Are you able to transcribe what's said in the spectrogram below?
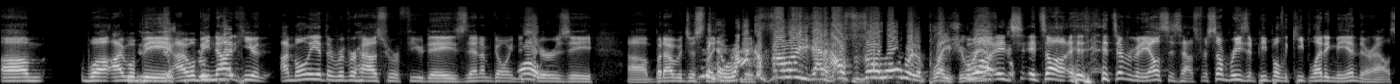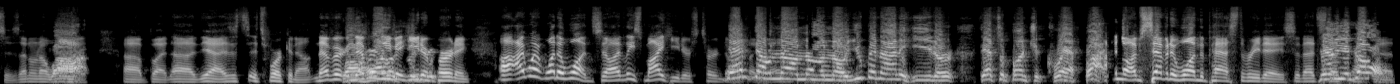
Um. Well, I will be. I will be not here. I'm only at the River House for a few days. Then I'm going to Oh. Jersey. Uh, but I would just like. are you, to take- Rockefeller. You got houses all over the place. You Well, rascal. it's it's all it's everybody else's house. For some reason, people keep letting me in their houses. I don't know why. Uh, but uh, yeah, it's it's working out. Never Well, never leave a heater you're- burning. Uh, I went one and one, so at least my heater's turned That, off. no, no, no, no. You've been on a heater. That's a bunch of crap. But No, I'm seven and one the past three days, so that's There that's you go. bad.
